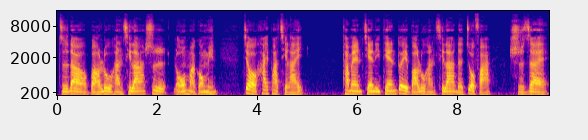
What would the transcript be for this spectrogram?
知道保禄和希拉是罗马公民，就害怕起来。他们前一天对保禄和希拉的做法实在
